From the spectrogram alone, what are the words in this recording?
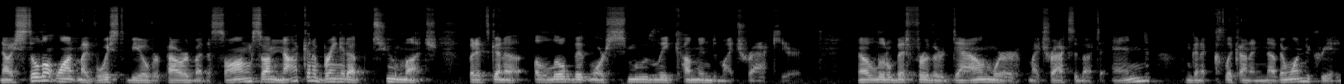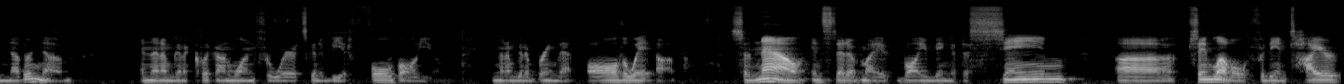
Now, I still don't want my voice to be overpowered by the song, so I'm not going to bring it up too much, but it's going to a little bit more smoothly come into my track here. Now, a little bit further down where my track's about to end, I'm going to click on another one to create another nub, and then I'm going to click on one for where it's going to be at full volume. And then I'm going to bring that all the way up. So now, instead of my volume being at the same uh, same level for the entire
